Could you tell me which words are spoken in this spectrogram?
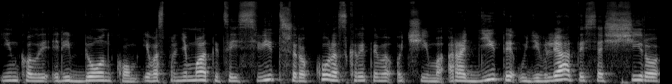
інколи рібенком і восприймати цей світ широко розкритими очима, радіти, удивлятися, щиро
